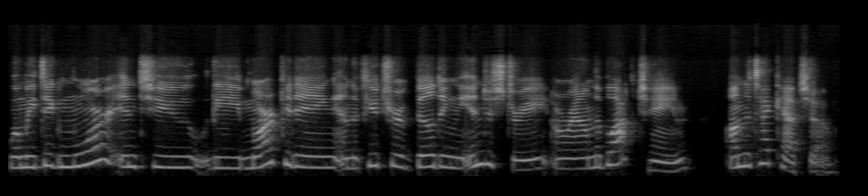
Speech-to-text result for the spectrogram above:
when we dig more into the marketing and the future of building the industry around the blockchain on the Tech Show.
